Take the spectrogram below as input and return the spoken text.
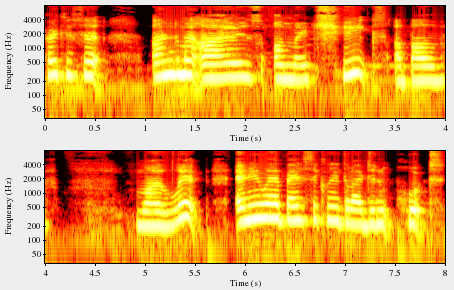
Focus it under my eyes, on my cheeks, above my lip. Anywhere basically that I didn't put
